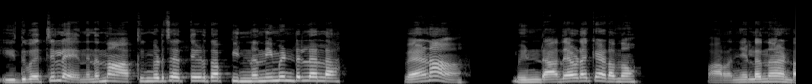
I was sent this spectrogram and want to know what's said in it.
ഇത് വെച്ചില്ലേ? നിന്റെ ചെത്തി ചെത്തിയെടുത്താ പിന്നെ നീ മിണ്ടില്ലല്ല. വേണോ? മിണ്ടാതെ അവിടെ കിടന്നോ. പറഞ്ഞില്ലെന്ന് വേണ്ട.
